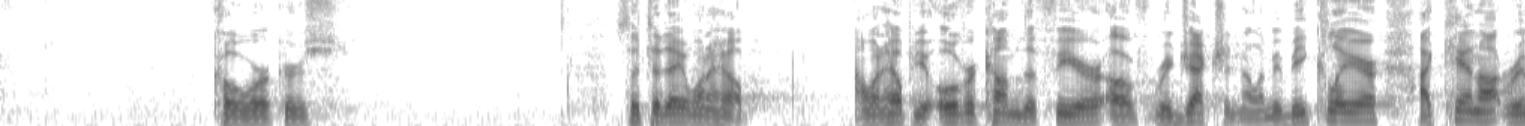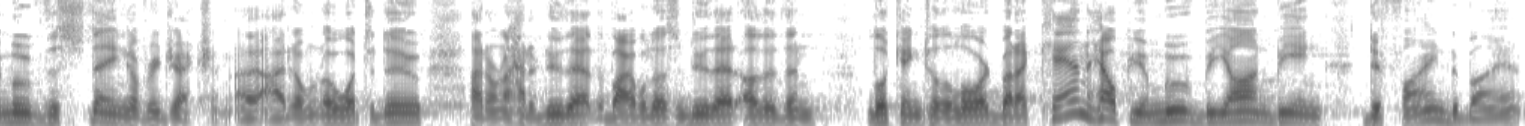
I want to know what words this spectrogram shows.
Co-workers. So today I want to help. I want to help you overcome the fear of rejection. Now, let me be clear I cannot remove the sting of rejection. I, I, don't know what to do. I don't know how to do that. The Bible doesn't do that other than looking to the Lord. But I can help you move beyond being defined by it.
